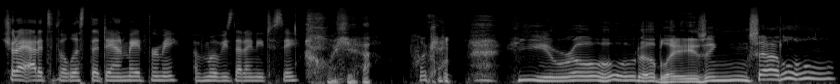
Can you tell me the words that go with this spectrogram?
Should I add it to the list that Dan made for me of movies that I need to see? Oh, yeah. Okay. He rode a blazing saddle.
